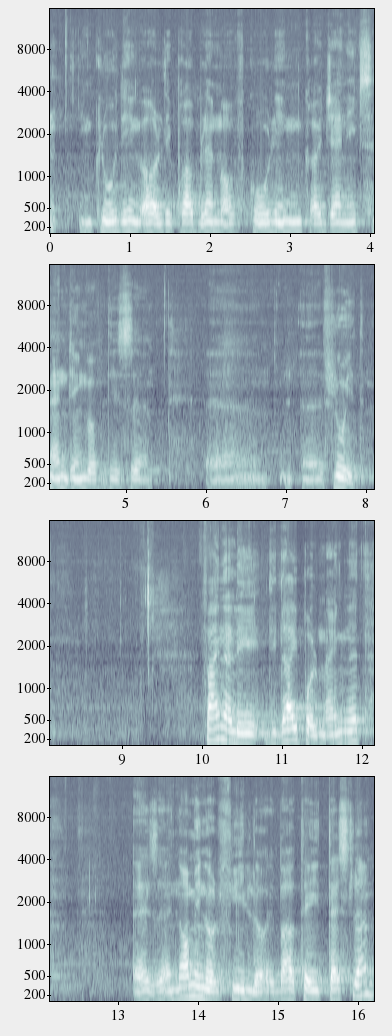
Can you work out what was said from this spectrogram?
including all the problem of cooling, cryogenic handling of this uh, uh, uh, fluid. Finally, the dipole magnet has a nominal field of about 8 Tesla,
